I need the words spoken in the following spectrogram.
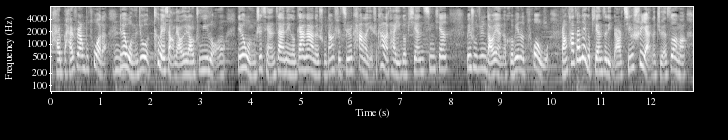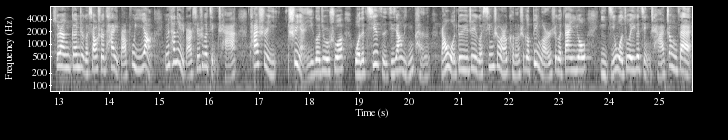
还还是非常不错的，因为我们就特别想聊一聊朱一龙，因为我们之前在那个戛纳的时候，当时其实看了也是看了他一个片新片，魏淑君导演的《河边的错误》，然后他在那个片子里边其实饰演的角色呢，虽然跟这个《消失的她》里边不一样，因为他那里边其实是个警察，他是以饰演一个就是说我的妻子即将临盆，然后我对于这个新生儿可能是个病儿这个担忧，以及我作为一个警察正在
